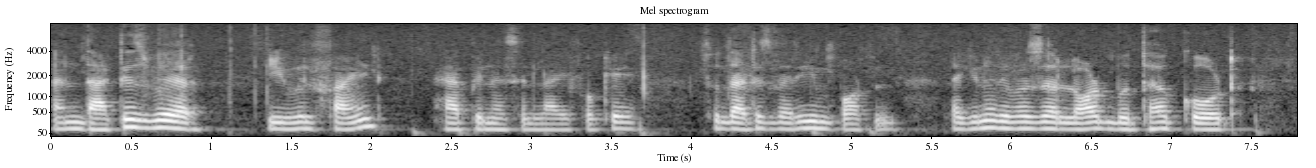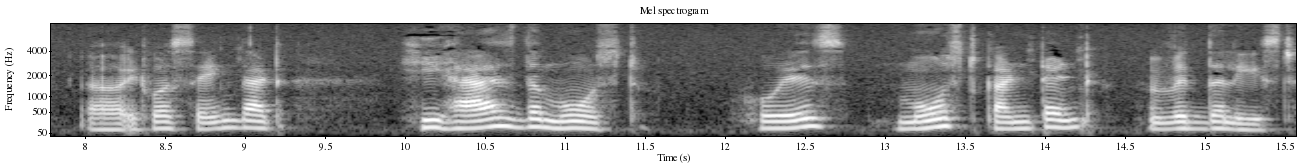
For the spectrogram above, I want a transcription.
and that is where you will find happiness in life okay so that is very important like you know there was a lord buddha quote uh, it was saying that he has the most who is most content with the least.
